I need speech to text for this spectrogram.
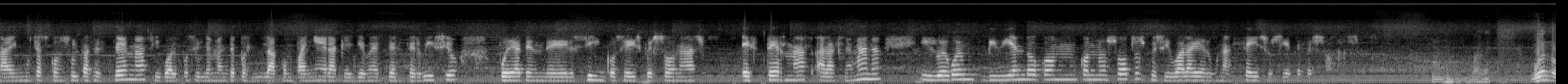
hay muchas consultas externas, igual posiblemente pues la compañera que lleve este servicio puede atender cinco o seis personas externas a la semana y luego en- viviendo con, con nosotros pues igual hay algunas seis o siete personas. Mm, Vale. Bueno,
